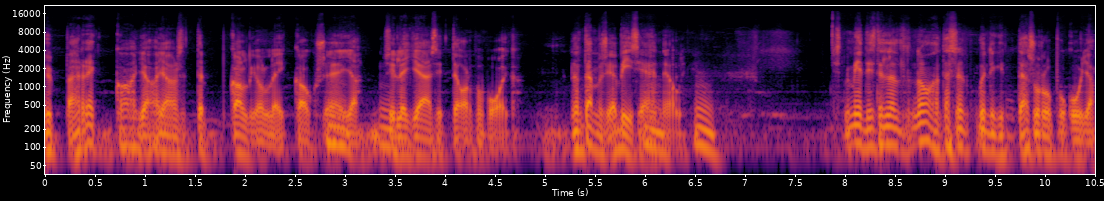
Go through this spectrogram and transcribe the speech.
hyppää rekkaa ja ajaa sitten kallion leikkaukseen ja sille jää sitten orpopoika. No tämmöisiä biisejä ne oli. Sitten mä mietin sitten, että no tässä nyt kuitenkin tämä surupuku ja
